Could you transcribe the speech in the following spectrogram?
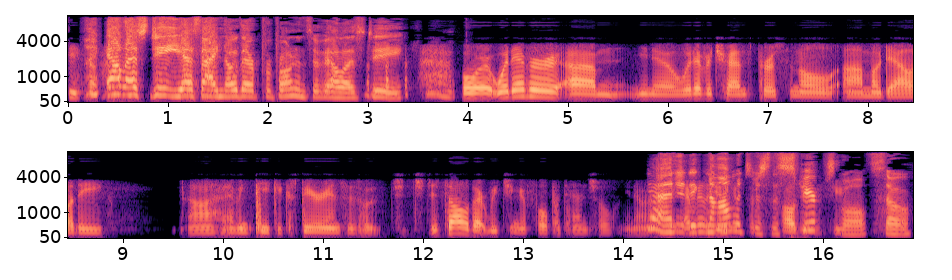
LSD. Yes, I know they're proponents of LSD. or whatever um, you know, whatever transpersonal uh, modality, uh, having peak experiences. It's all about reaching your full potential. You know. Yeah, and I it acknowledges the psychology of future. spiritual. So,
